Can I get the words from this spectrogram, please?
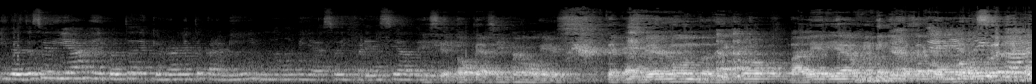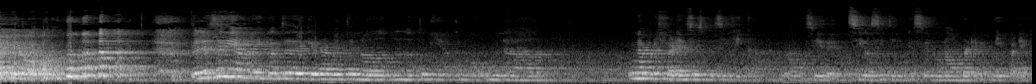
y, desde ese día me di cuenta de que realmente para mí no había esa diferencia de... Ese tope así fue como que te cambió el mundo, dijo Valeria, me quiero casar con vos. Pero ese día me di cuenta de que realmente no, no tenía como una, una preferencia específica. Así de sí o sí tiene que ser un hombre mi pareja.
